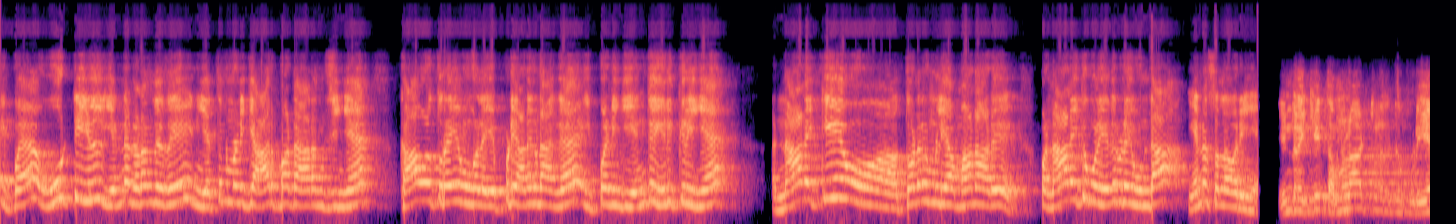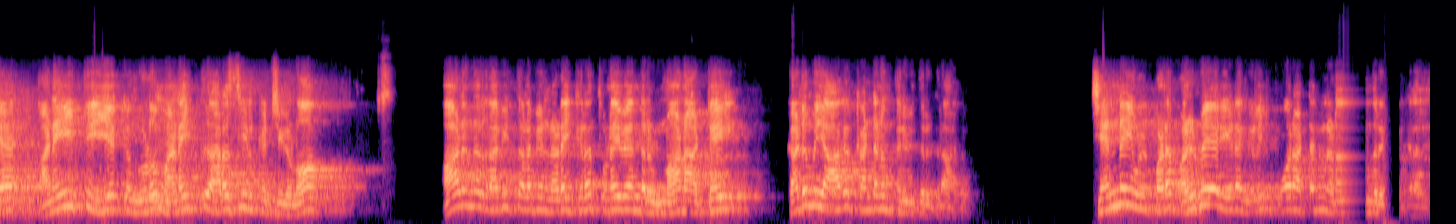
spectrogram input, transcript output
இப்ப ஊட்டியில் என்ன நடந்தது? நீ எத்தனை மணிக்கு ஆர்ப்பாட்டம் ஆரம்பிச்சீங்க? காவல்துறை உங்களை எப்படி அணுகுனாங்க? இப்ப நீங்க எங்க இருக்கிறீங்க? நாளைக்கு தொடரும் இல்லையா மாநாடு. இப்ப நாளைக்கு உங்களுக்கு எதிர்வினை உண்டா? என்ன சொல்ல வரீங்க இன்றைக்கு தமிழ்நாட்டில் இருக்கக்கூடிய அனைத்து இயக்கங்களும் அனைத்து அரசியல் கட்சிகளும் ஆளுநர் ரவி தலைமையில் நடக்கிற துணைவேந்தர் மாநாட்டை கடுமையாக கண்டனம் தெரிவித்திருக்கிறார்கள். சென்னை உள்பட பல்வேறு இடங்களில் போராட்டங்கள் நடந்திருக்கிறது.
